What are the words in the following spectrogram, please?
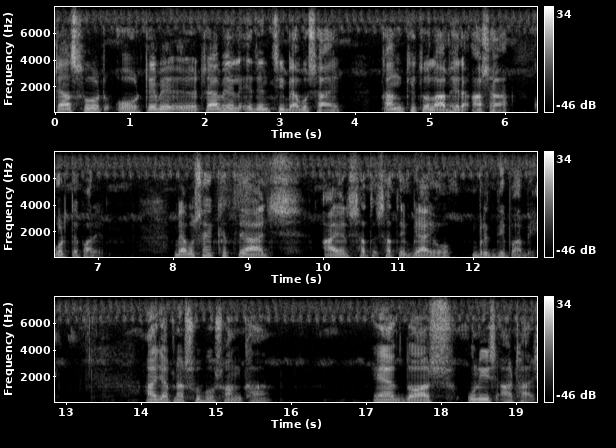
ট্রান্সপোর্ট ও ট্রাভেল এজেন্সি ব্যবসায় কাঙ্ক্ষিত লাভের আশা করতে পারেন। ব্যবসায়িক ক্ষেত্রে আজ আয়ের সাথে সাথে ব্যয়ও বৃদ্ধি পাবে। আজ আপনার শুভ সংখ্যা এক দশ উনিশ আঠাশ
